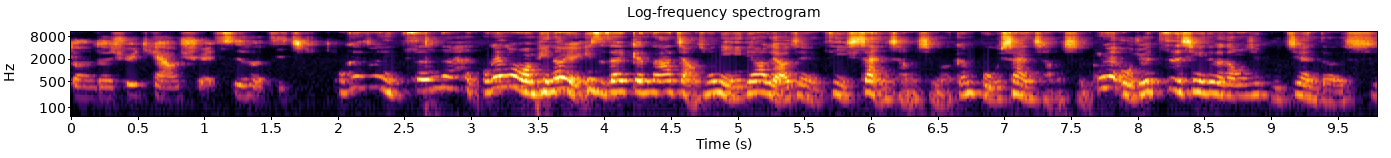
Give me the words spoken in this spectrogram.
懂得去挑选适合自己。我跟你说，你真的很，我跟你说，我们频道也一直在跟大家讲说，你一定要了解你自己擅长什么跟不擅长什么，因为我觉得自信这个东西不见得是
